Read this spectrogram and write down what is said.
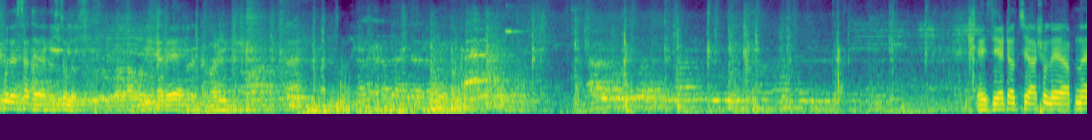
উপরে সাথে চলো। এই যে এটা হচ্ছে আসলে আপনার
